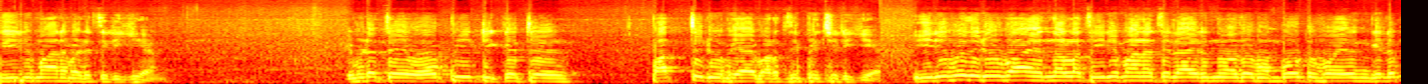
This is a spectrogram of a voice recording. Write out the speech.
തീരുമാനമെടുത്തിരിക്കുകയാണ്. ഇവിടുത്തെ ഒ പി ടിക്കറ്റ് പത്ത് രൂപയായി വർദ്ധിപ്പിച്ചിരിക്കുക ഇരുപത് രൂപ എന്നുള്ള തീരുമാനത്തിലായിരുന്നു അത് മുമ്പോട്ട് പോയെങ്കിലും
